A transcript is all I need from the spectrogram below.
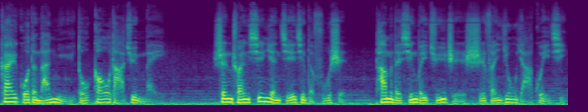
该国的男女都高大俊美。身穿鲜艳洁净的服饰，他们的行为举止十分优雅贵气。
